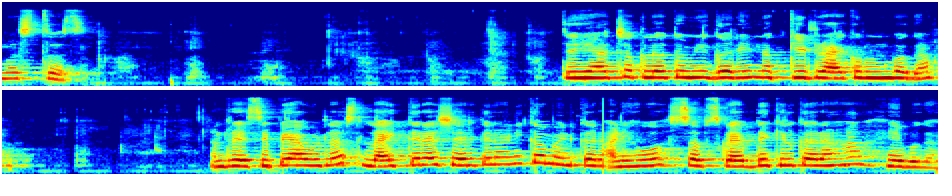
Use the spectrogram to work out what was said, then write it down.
मस्तच. तर ह्या चकल्या तुम्ही घरी नक्की ट्राय करून बघा. आणि रेसिपी आवडल्यास लाईक करा शेअर करा आणि कमेंट करा. आणि हो सबस्क्राईब देखील करा हां. हे बघा.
